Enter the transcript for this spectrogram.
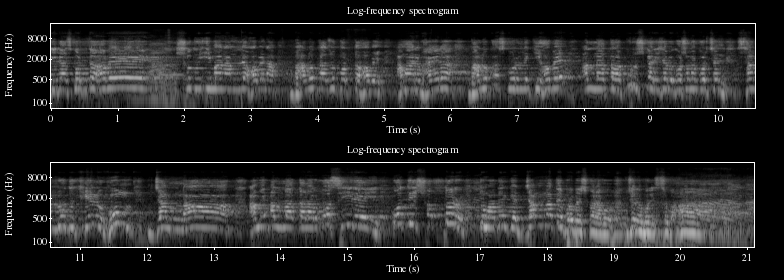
কি কাজ করতে হবে? শুধু ইমান আনলে হবে না ভালো কাজও করতে হবে। আমার ভাইরা ভালো কাজ করলে কি হবে? আল্লাহ তাআলা পুরস্কার হিসাবে ঘোষণা করছেন হুম জান্নাত। আমি আল্লাহ তাআলার ওসিরেই অতি সত্তর তোমাদেরকে জান্নাতে প্রবেশ করাবো। জোরে বলি সুবহান।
